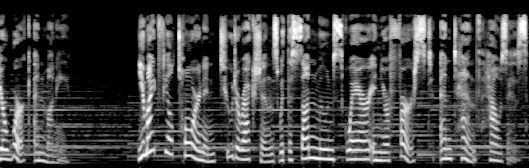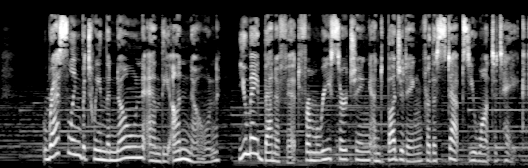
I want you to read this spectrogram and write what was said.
Your work and money. You might feel torn in two directions with the Sun Moon square in your first and 10th houses. Wrestling between the known and the unknown, you may benefit from researching and budgeting for the steps you want to take.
